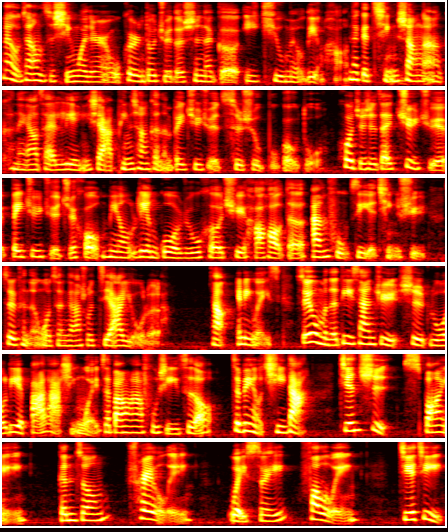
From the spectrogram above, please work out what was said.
那有这样子行为的人，我个人都觉得是那个 EQ 没有练好，那个情商啊，可能要再练一下。平常可能被拒绝次数不够多，或者是在拒绝被拒绝之后，没有练过如何去好好的安抚自己的情绪。这可能我只能跟他说加油了啦。好，anyways，所以我们的第三句是罗列八大行为，再帮大家复习一次哦。这边有七大：监视 （spying）、跟踪 （trailing）、尾随 （following）、接近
